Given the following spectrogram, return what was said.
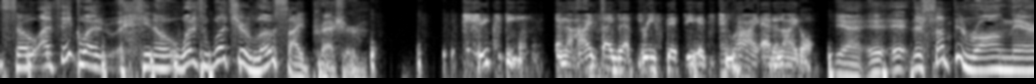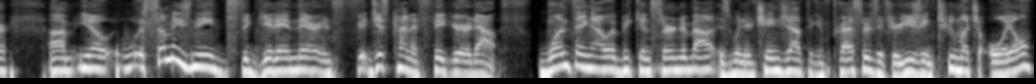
so I think what you know, what's what's your low side pressure? 60, and the high side's at 350. It's too high at an idle. Yeah, it, it, there's something wrong there. Um, you know, somebody needs to get in there and fi- just kind of figure it out. One thing I would be concerned about is when you're changing out the compressors, if you're using too much oil,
